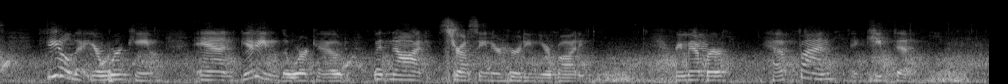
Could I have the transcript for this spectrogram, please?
feel that you're working and getting the workout, but not stressing or hurting your body. Remember, have fun and keep fit.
